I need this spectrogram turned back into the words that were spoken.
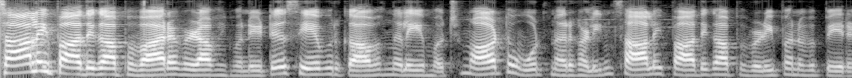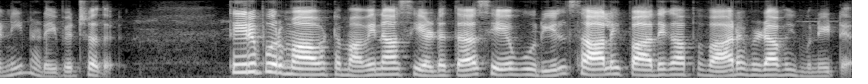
சாலை பாதுகாப்பு வார விழாவை முன்னிட்டு சேவூர் காவல் நிலையம் மற்றும் ஆட்டோ ஓட்டுநர்களின் சாலை பாதுகாப்பு விழிப்புணர்வு பேரணி நடைபெற்றது. திருப்பூர் மாவட்டம் அவினாசி அடுத்த சேவூரில் சாலை பாதுகாப்பு வார விழாவை முன்னிட்டு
